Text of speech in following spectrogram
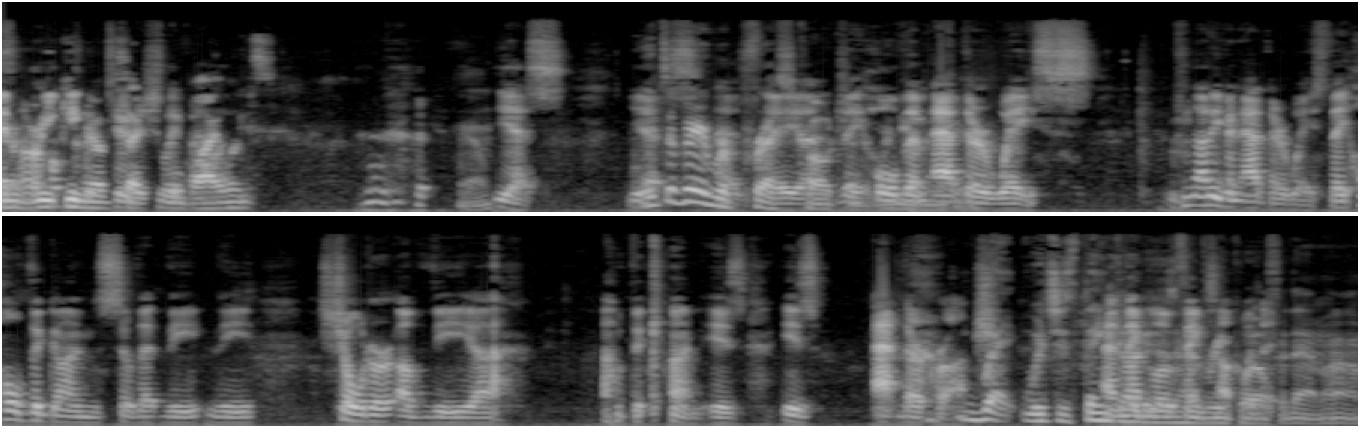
and reeking of sexual phallic. violence. Yes. yes. It's a very repressed they, uh, culture They hold them at their waists. Not even at their waist. They hold the guns so that the the shoulder of the uh, of the gun is is at their crotch. Right, which is thank And they God it doesn't have things up with recoil for them, huh?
